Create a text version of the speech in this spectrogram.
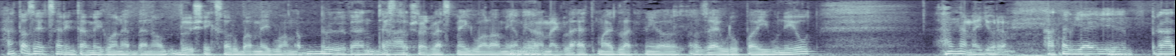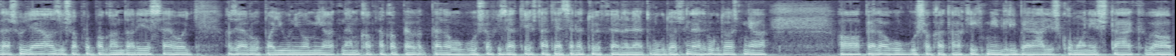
Hát azért szerintem még van ebben a bőségszaruban még van. Bőven. Biztos, tehát... hogy lesz még valami, amivel Igen. meg lehet majd lepni az Európai Uniót. Hát nem egy öröm. Hát meg ugye ráadásul ugye az is a propaganda része, hogy az Európai Unió miatt nem kapnak a pedagógus a fizetést, tehát egyszerre többfele lehet rugdosni, lehet rugdosni a a pedagógusokat, akik mind liberális kommunisták, a,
